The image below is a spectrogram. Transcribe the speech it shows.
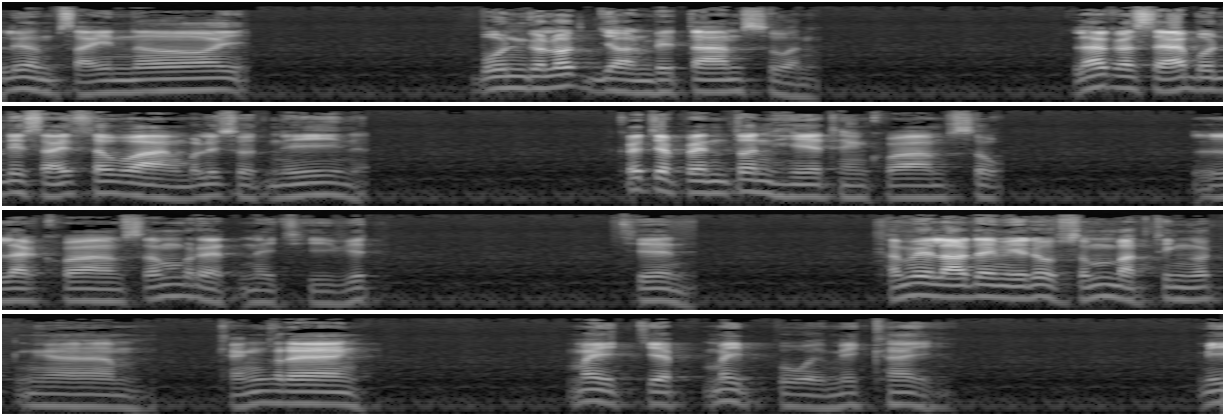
เลื่อมใสน้อย บุญก็ลดหย่อนไปตามส่วน แล้วกระแสบุญที่ใสสว่างบริสุทธิ์นี้เนี่ยก็จะเป็นต้นเหตุแห่งความสุข และความสำเร็จในชีวิต เช่นทำให้เราได้มีรูปสมบัติที่งดงาม แข็งแรง ไม่เจ็บไม่ป่วยไม่ไข้มี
